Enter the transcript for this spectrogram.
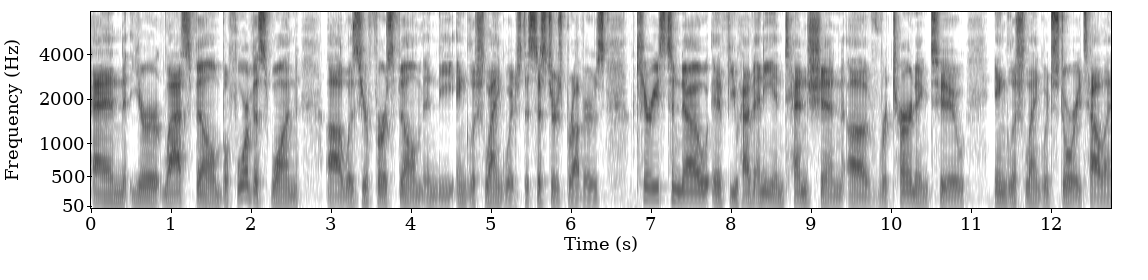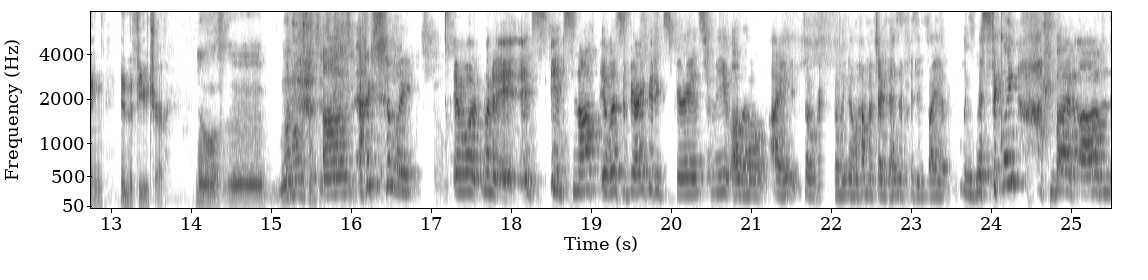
And your last film before this one uh, was your first film in the English language, The Sisters Brothers. I'm curious to know if you have any intention of returning to English language storytelling in the future. No, uh, no, no. Um, actually, it was when it, it's it's not. It was a very good experience for me. Although I don't really know how much I benefited by it linguistically, but um,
